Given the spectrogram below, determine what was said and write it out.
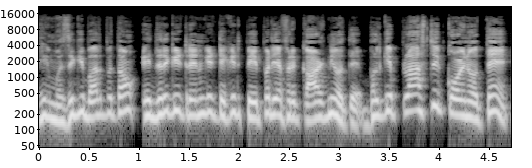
एक मज़े की बात बताऊँ, इधर की ट्रेन के टिकट पेपर या फिर कार्ड नहीं होते, बल्कि प्लास्टिक कॉइन होते हैं।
